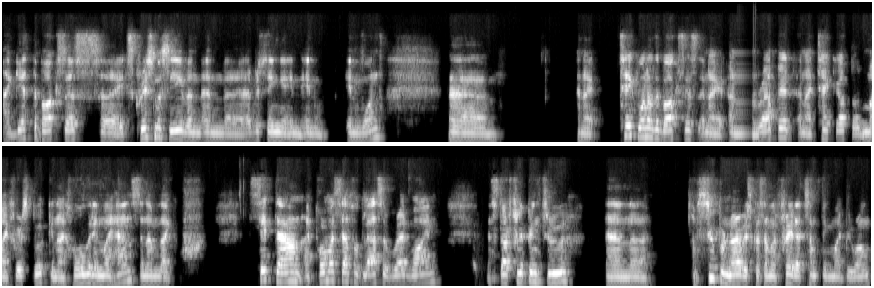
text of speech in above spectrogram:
I get the boxes. Uh, it's Christmas Eve and and uh, everything in in in one. Um, and I take one of the boxes and I unwrap it and I take up my first book and I hold it in my hands and I'm like, sit down. I pour myself a glass of red wine and start flipping through. And uh, I'm super nervous because I'm afraid that something might be wrong.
